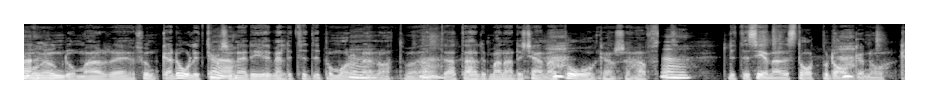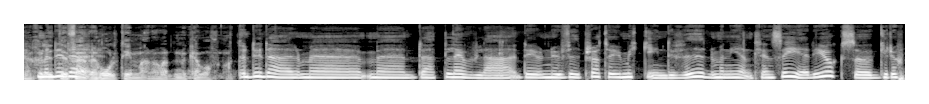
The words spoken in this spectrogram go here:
Ja. många ungdomar eh, funkar dåligt kanske Ja. när det är väldigt tidigt på morgonen och att, att, att hade, man hade tjänat på och kanske haft Ja. lite senare start på dagen och kanske Men lite där- färre håltimmar och vad det nu kan vara för något. Det där med, med att levla, det är, nu, vi pratar ju mycket individ, men egentligen så är det ju också grupper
